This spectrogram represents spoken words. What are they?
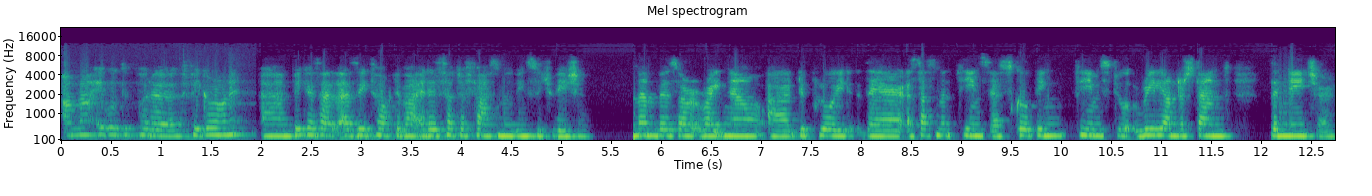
I'm not able to put a figure on it um, because, as, as we talked about, it is such a fast moving situation members are right now uh, deployed their assessment teams, their scoping teams to really understand the nature.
